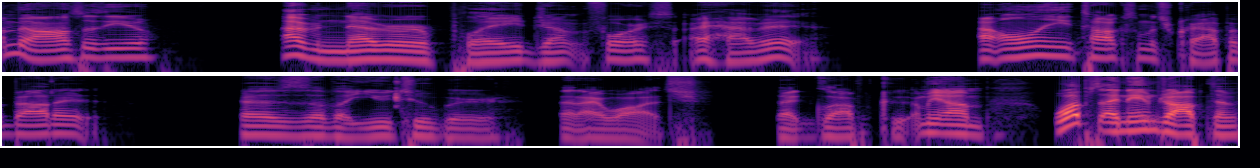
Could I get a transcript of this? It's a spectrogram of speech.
I'm be honest with you. I've never played Jump Force. I have it. I only talk so much crap about it because of a YouTuber that I watch. That Glopku. I mean, um, whoops, I name dropped him.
